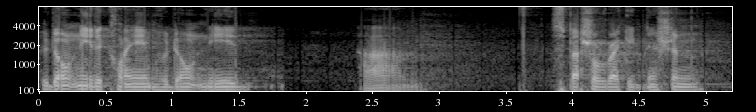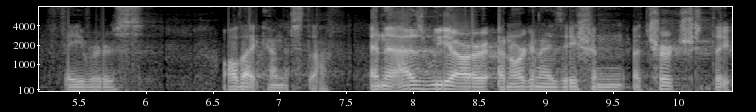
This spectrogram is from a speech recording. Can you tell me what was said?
Who don't need a claim, who don't need um, special recognition, favors, all that kind of stuff. And as we are an organization, a church that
